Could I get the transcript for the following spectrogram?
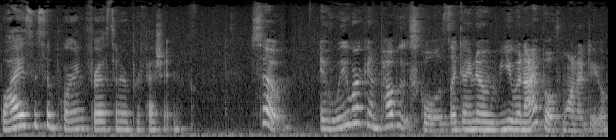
why is this important for us in our profession? So, if we work in public schools, like I know you and I both want to do,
